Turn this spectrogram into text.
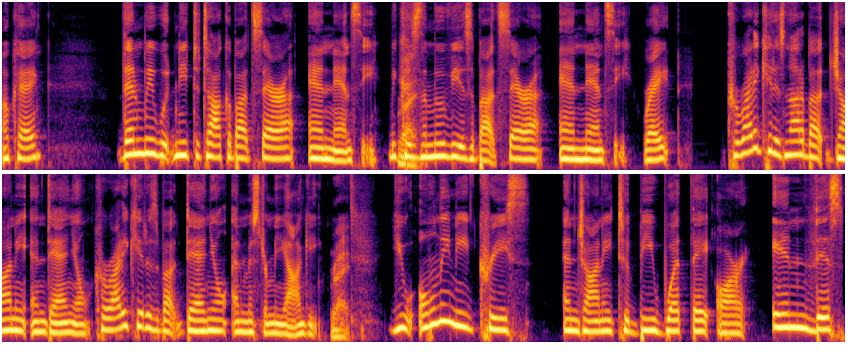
okay, then we would need to talk about Sarah and Nancy because Right. the movie is about Sarah and Nancy, right? Karate Kid is not about Johnny and Daniel. Karate Kid is about Daniel and Mr. Miyagi. Right. You only need Kreese and Johnny to be what they are in this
